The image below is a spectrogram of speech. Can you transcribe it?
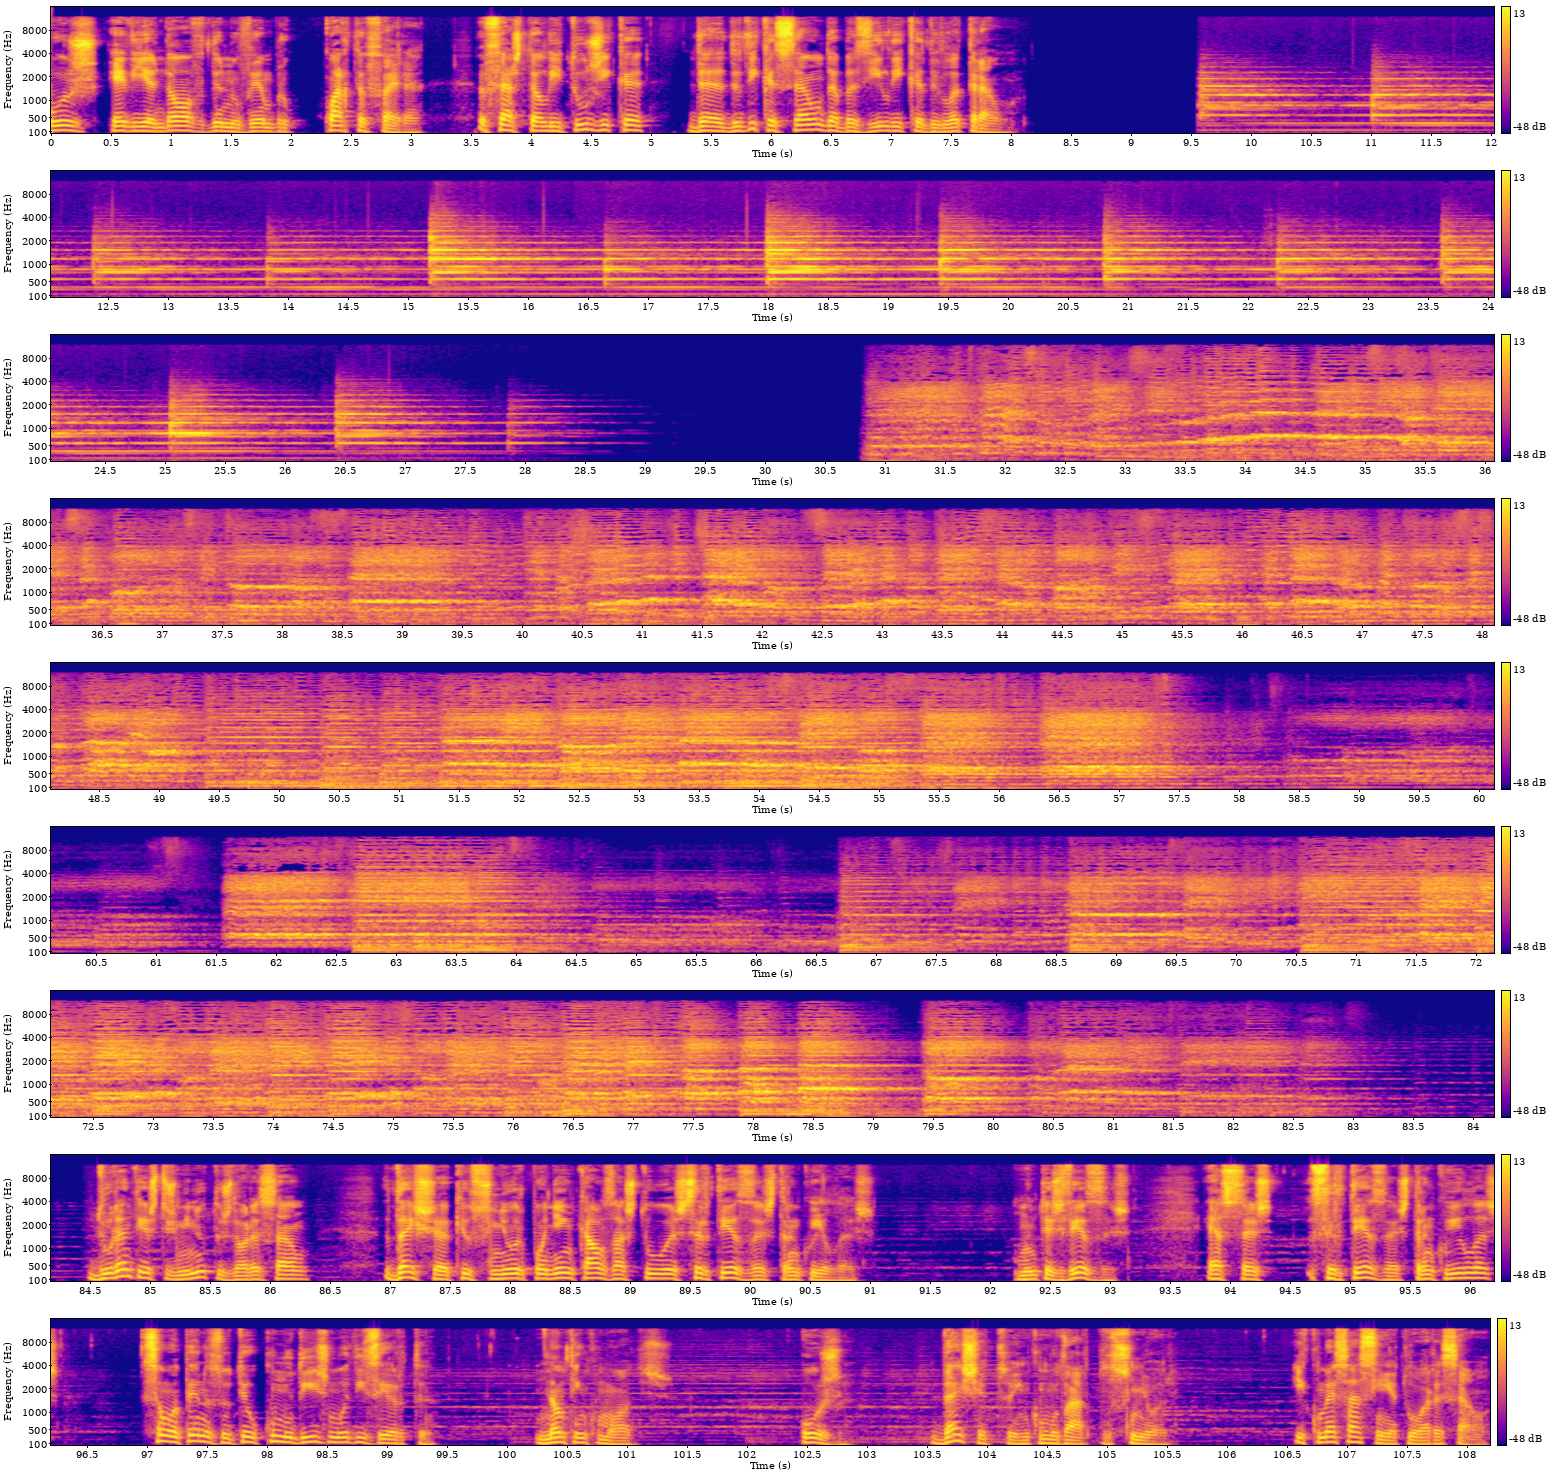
Hoje é dia 9 de novembro, quarta-feira, festa litúrgica da dedicação da Basílica de Latrão. Durante estes minutos de oração, deixa que o Senhor ponha em causa as tuas certezas tranquilas. Muitas vezes, essas certezas tranquilas são apenas o teu comodismo a dizer-te: não te incomodes. Hoje, deixa-te incomodar pelo Senhor e começa assim a tua oração.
